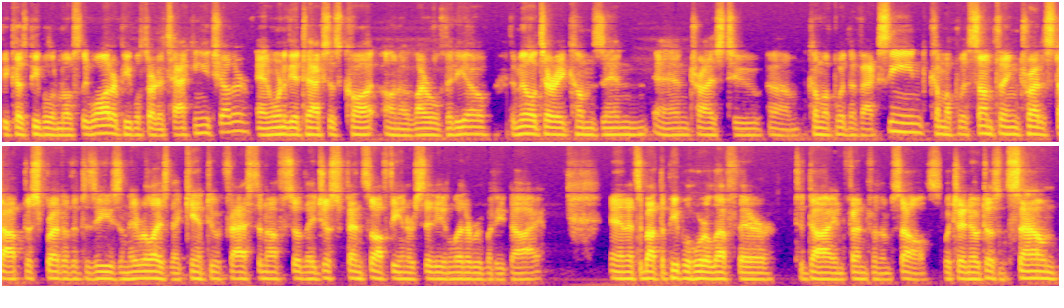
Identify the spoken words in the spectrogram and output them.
because people are mostly water, people start attacking each other. And one of the attacks is caught on a viral video. The military comes in and tries to um, come up with a vaccine, come up with something, try to stop the spread of the disease. And they realize they can't do it fast enough. So they just fence off the inner city and let everybody die. And it's about the people who are left there to die and fend for themselves, which I know doesn't sound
